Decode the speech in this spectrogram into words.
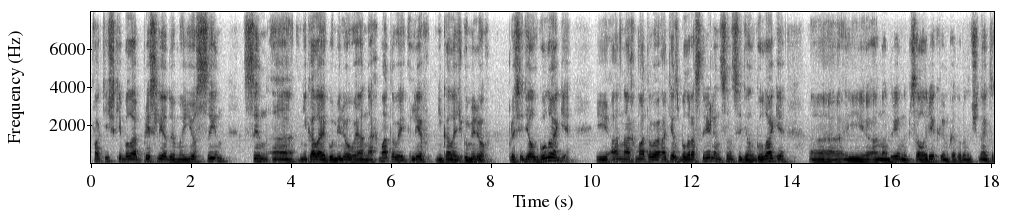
фактически была преследуема, ее сын, сын э, Николая Гумилева и Анны Ахматовой, Лев Николаевич Гумилев, просидел в ГУЛАГе, и Анна Ахматова, отец был расстрелян, сын сидел в ГУЛАГе, э, и Анна Андреевна написала реквием, который начинается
